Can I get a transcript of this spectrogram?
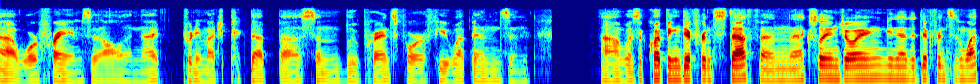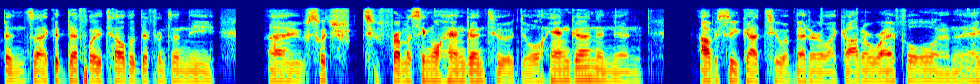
uh, warframes and all, and I pretty much picked up uh, some blueprints for a few weapons and uh, was equipping different stuff and actually enjoying, you know, the difference in weapons. I could definitely tell the difference in the. I switched to, from a single handgun to a dual handgun, and then obviously got to a better like auto rifle, and uh,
